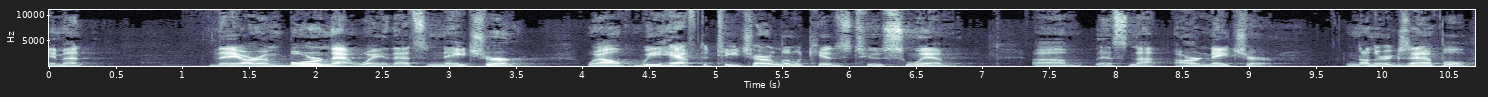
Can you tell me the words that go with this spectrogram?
Amen? They are born that way. That's nature. Well, we have to teach our little kids to swim. Um, that's not our nature. Another example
